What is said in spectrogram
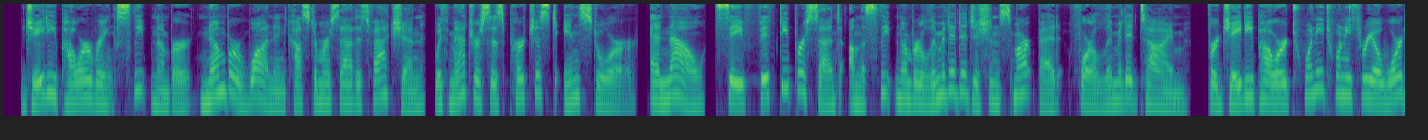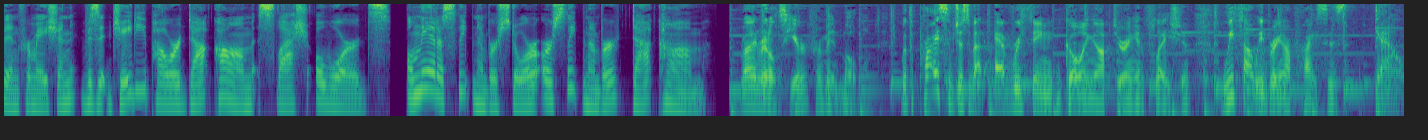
JD Power ranks Sleep Number number 1 in customer satisfaction with mattresses purchased in-store. And now, save 50% on the Sleep Number limited edition Smart Bed for a limited time. For JD Power 2023 award information, visit jdpower.com/awards. Only at a Sleep Number store or sleepnumber.com. Ryan Reynolds here from Mint Mobile. With the price of just about everything going up during inflation, we thought we'd bring our prices down.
